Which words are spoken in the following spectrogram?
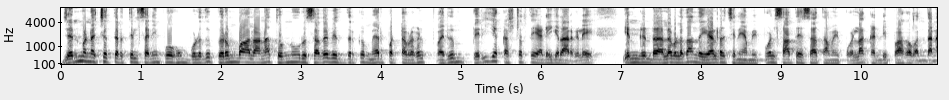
ஜென்ம நட்சத்திரத்தில் சனி போகும் பொழுது பெரும்பாலான தொண்ணூறு சதவீதத்திற்கும் மேற்பட்டவர்கள் பெரும் பெரிய கஷ்டத்தை அடைகிறார்களே என்கின்ற அளவில் தான் அந்த ஏழரை சனி அமைப்புகள் சாத்தே சாத்த அமைப்புகள்லாம் கண்டிப்பாக வந்தன.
